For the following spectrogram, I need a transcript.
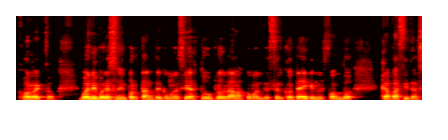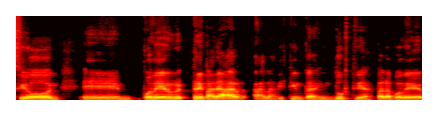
Correcto. Bueno, y por eso es importante, como decías tú, programas como el de Cercotec, en el fondo capacitación, eh, poder preparar a las distintas industrias para poder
